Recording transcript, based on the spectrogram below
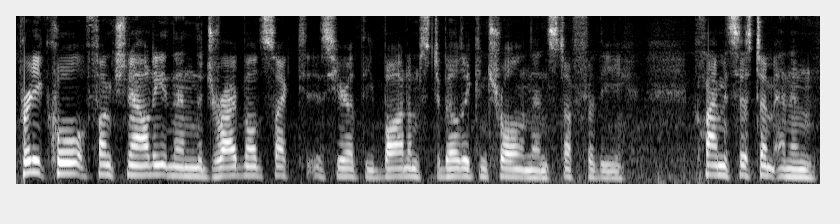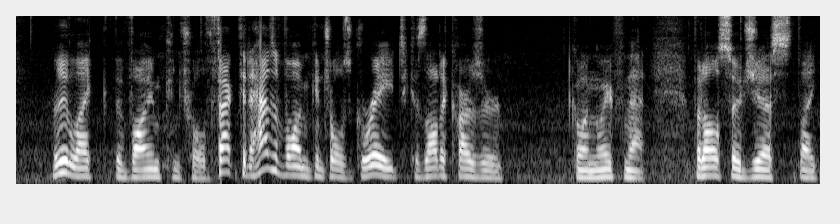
pretty cool functionality, and then the drive mode select is here at the bottom, stability control, and then stuff for the climate system, and then really like the volume control. The fact that it has a volume control is great, because a lot of cars are going away from that, but also just like,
